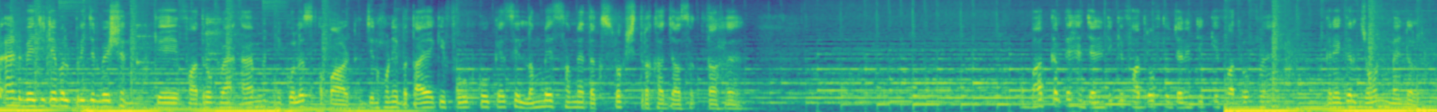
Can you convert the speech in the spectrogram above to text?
एंड वेजिटेबल प्रिजर्वेशन के father of M Nicholas Appert जिन्होंने बताया कि फ्रूट को कैसे लंबे समय तक सुरक्षित रखा जा सकता है। बात करते हैं जेनेटिक के फादर ऑफ़ तो जेनेटिक के फादर ऑफ़ है ग्रेगर जॉन मेंडल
